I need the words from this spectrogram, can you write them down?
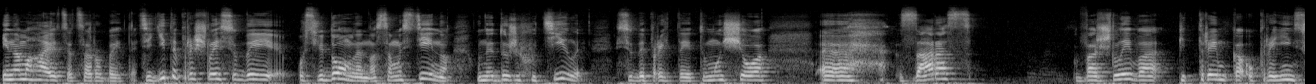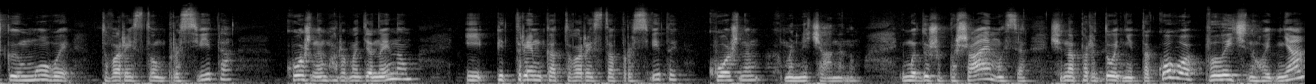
І намагаються це робити. Ці діти прийшли сюди усвідомлено, самостійно. Вони дуже хотіли сюди прийти, тому що зараз важлива підтримка української мови товариством просвіта, кожним громадянином і підтримка товариства просвіти кожним хмельничанином. І ми дуже пишаємося, що напередодні такого величного дня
